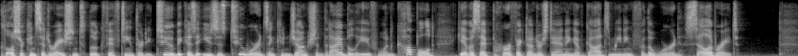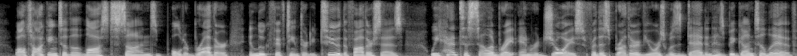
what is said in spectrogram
closer consideration to Luke 15:32 because it uses two words in conjunction that I believe, when coupled, give us a perfect understanding of God's meaning for the word celebrate. While talking to the lost son's older brother in Luke 15:32, the father says, "We had to celebrate and rejoice, for this brother of yours was dead and has begun to live,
